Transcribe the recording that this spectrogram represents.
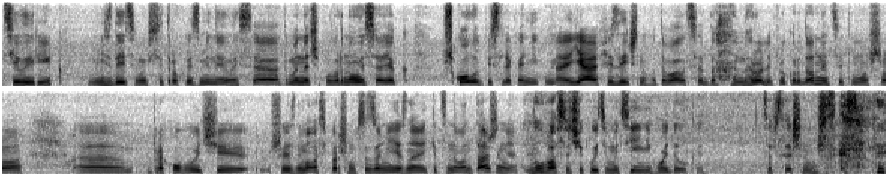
цілий рік. Мені здається, ми всі трохи змінилися. Ми наче повернулися як в школу після канікул. Е, Я фізично готувалася до, до ролі прикордонниці, тому що, е, враховуючи, що я знімалася в першому сезоні, я знаю, яке це навантаження. Ну, вас очікують емоційні гойдалки. Це все, що я можу сказати.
